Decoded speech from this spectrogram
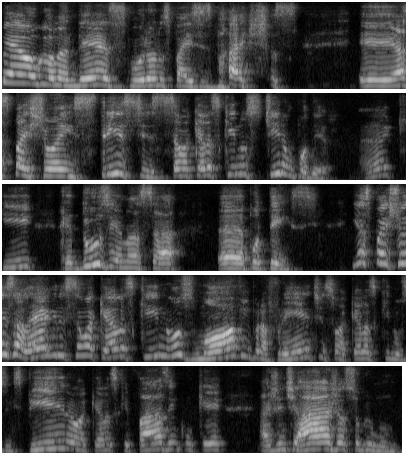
belga, holandês, morou nos Países Baixos, as paixões tristes são aquelas que nos tiram poder, né? que reduzem a nossa uh, potência. E as paixões alegres são aquelas que nos movem para frente, são aquelas que nos inspiram, aquelas que fazem com que a gente haja sobre o mundo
